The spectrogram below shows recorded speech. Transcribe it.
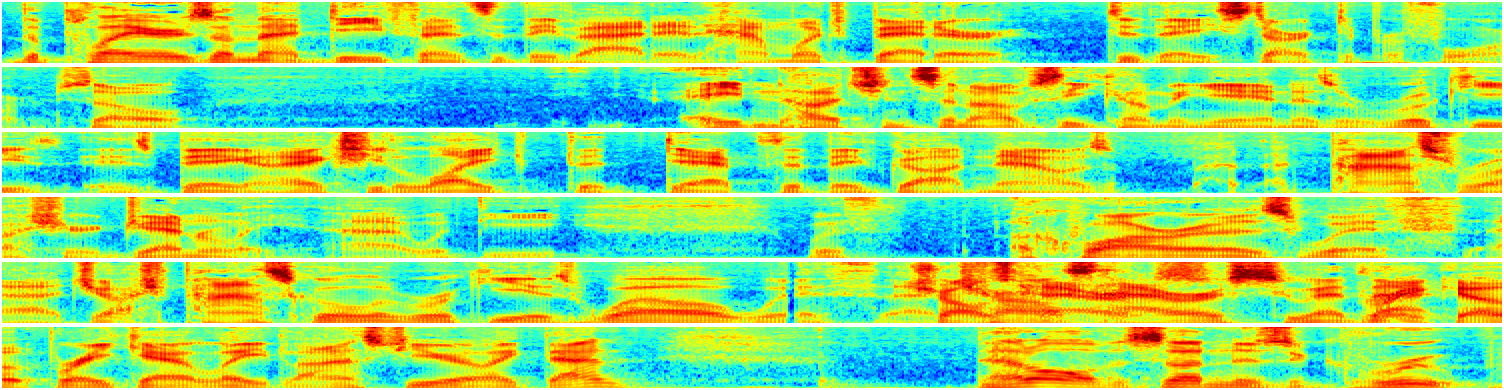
the players on that defense that they've added, how much better do they start to perform? So Aidan Hutchinson, obviously coming in as a rookie, is big. I actually like the depth that they've got now as a, a pass rusher generally uh, with the with Okwara's, with uh, Josh Paschal, a rookie as well, with uh, Charles, Charles Harris, Harris, who had breakout. that breakout late last year. Like that, that all of a sudden is a group,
